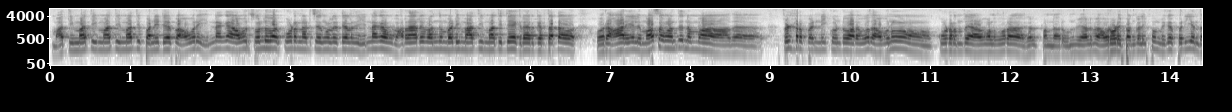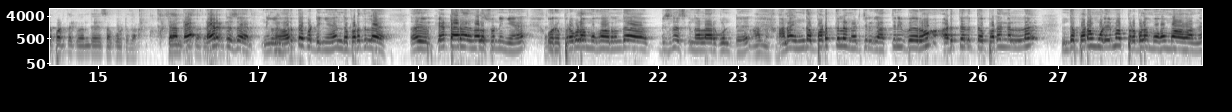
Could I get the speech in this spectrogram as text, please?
மாற்றி மாற்றி மாற்றி மாற்றி பண்ணிட்டே இருப்பேன் அவர் என்னங்க அவர் சொல்லுவார் கூட நடித்தவங்கள்ட்ட என்னங்க வராரு வந்து மறுபடி மாற்றி மாற்றிட்டே இருக்கிறாரு. கிட்டத்தட்ட ஒரு ஆறு ஏழு மாதம் வந்து நம்ம அதை ஃபில்டர் பண்ணி கொண்டு வரும்போது அவரும் கூட இருந்து அவ்வளோ தூரம் ஹெல்ப் பண்ணார். உண்மையாலுமே அவருடைய பங்களிப்பும் மிகப்பெரிய இந்த படத்துக்கு வந்து சப்போர்ட் தான். சார் டைரக்டர் சார் நீங்க வருத்தப்பட்டீங்க. இந்த படத்துல அதாவது கேட்டாரு அதனால சொன்னீங்க. ஒரு பிரபல முகம் இருந்தா பிசினஸ்க்கு நல்லா இருக்கும்ட்டு ஆனா இந்த படத்துல நடிச்சிருக்க அத்தனை பேரும் அடுத்தடுத்த படங்கள்ல இந்த படம் மூலயமா பிரபல முகமாவாங்க.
